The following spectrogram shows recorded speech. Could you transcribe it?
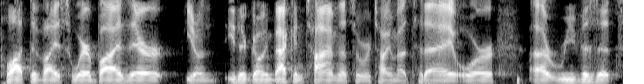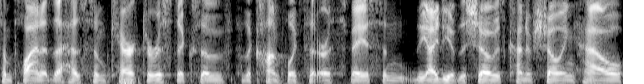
plot device whereby they're you know either going back in time that's what we're talking about today or uh, revisit some planet that has some characteristics of the conflicts that earth face and the idea of the show is kind of showing how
